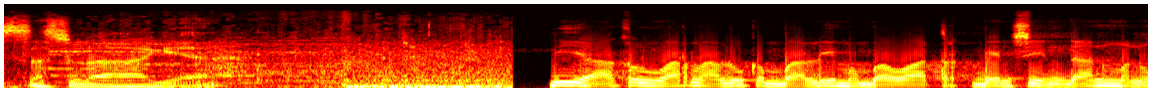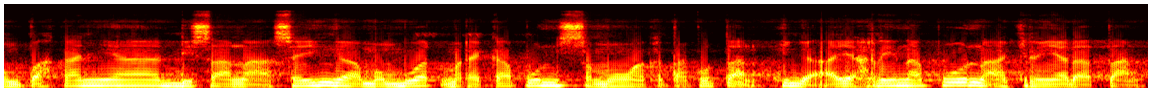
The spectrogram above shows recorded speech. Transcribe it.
Sasuraga. Dia keluar lalu kembali membawa truk bensin dan menumpahkannya di sana sehingga membuat mereka pun semua ketakutan hingga ayah Rina pun akhirnya datang.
